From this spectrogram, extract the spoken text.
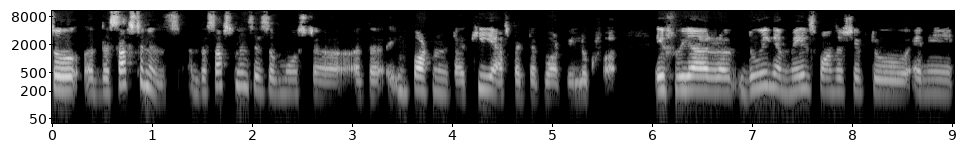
So uh, the sustenance, the sustenance is the most uh, the important uh, key aspect that what we look for. If we are uh, doing a mail sponsorship to any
